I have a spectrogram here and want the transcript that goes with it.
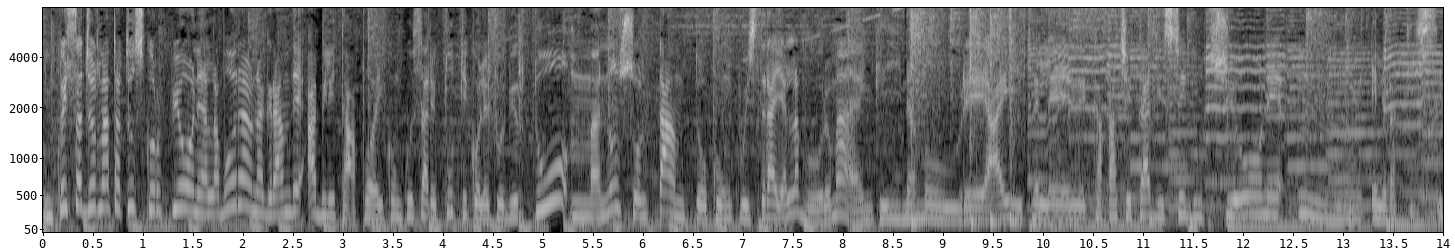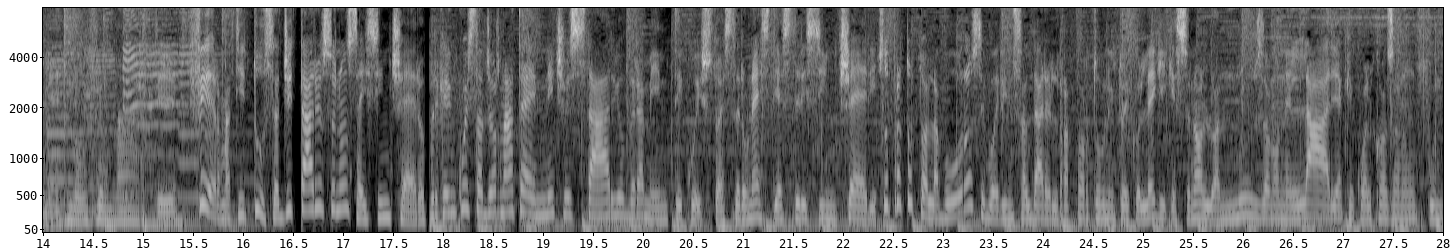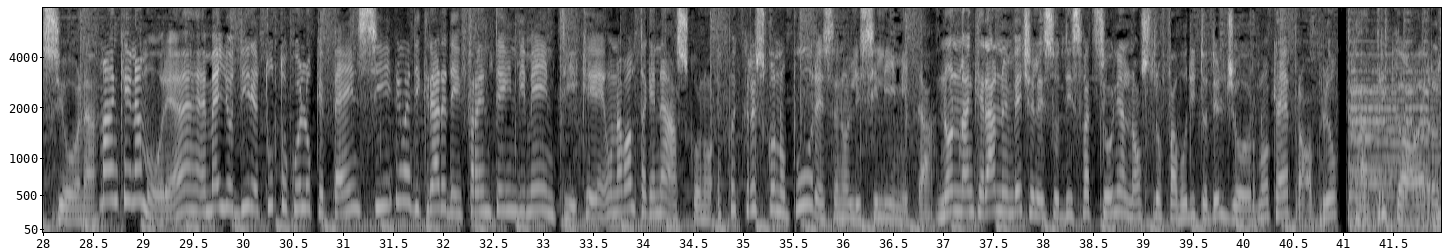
In questa giornata tu scorpione al lavoro è una grande abilità, puoi conquistare tutti con le tue virtù, ma non soltanto conquisterai al lavoro, ma anche in amore, hai delle capacità di seduzione mm, elevatissime, non fermarti. Fermati tu Sagittario se non sei sincero, perché in questa giornata è necessario veramente questo, essere onesti, essere sinceri, soprattutto al lavoro se vuoi rinsaldare il rapporto con i tuoi colleghi che se no lo annusano nell'aria che qualcosa non funziona. Ma anche in amore, eh? è meglio dire tutto quello che pensi prima di creare dei fraintendimenti che una volta che nascono e poi crescono pure se non li si limita. Non mancheranno invece le soddisfazioni al nostro favorito del giorno che è proprio Capricorno.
